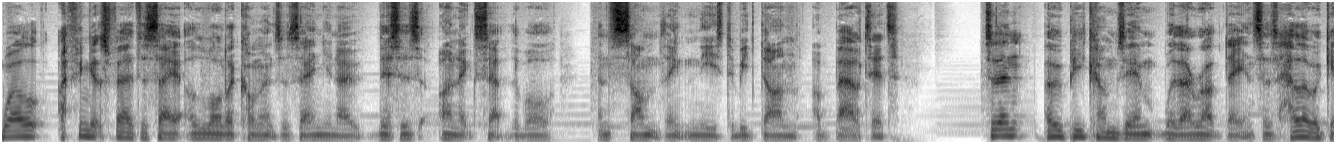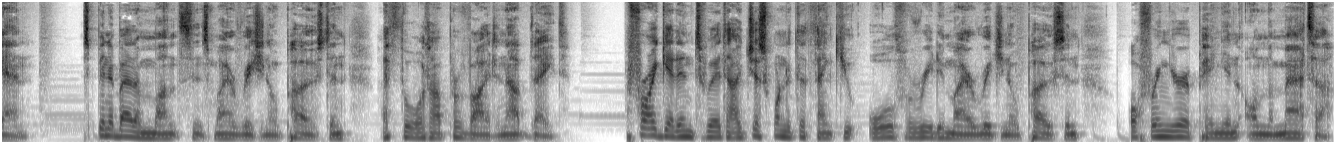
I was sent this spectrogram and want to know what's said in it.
Well, I think it's fair to say a lot of comments are saying, you know, this is unacceptable and something needs to be done about it. So then OP comes in with her update and says, Hello again. It's been about a month since my original post, and I thought I'd provide an update. Before I get into it, I just wanted to thank you all for reading my original post and offering your opinion on the matter,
